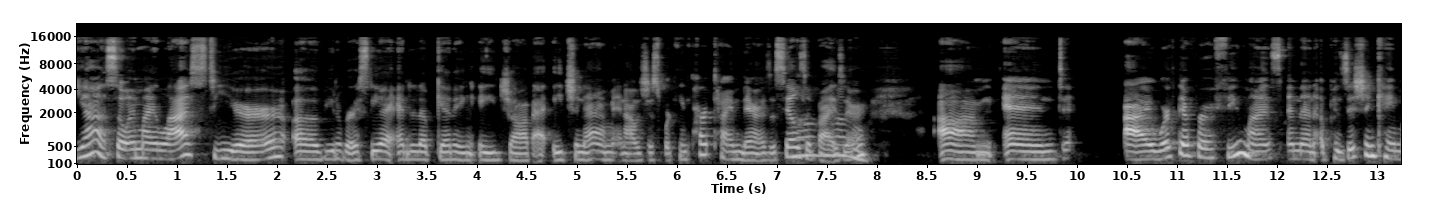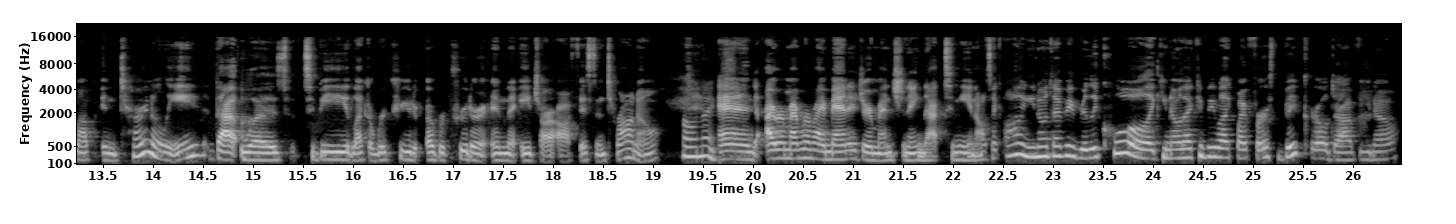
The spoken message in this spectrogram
Yeah, so in my last year of university, I ended up getting a job at H and I was just working part time there as a sales oh, advisor. Um, and I worked there for a few months, and then a position came up internally that was to be like a recruiter, a recruiter in the HR office in Toronto. Oh, nice. And I remember my manager mentioning that to me, and I was like, "Oh, you know, that'd be really cool. Like, you know, that could be like my first big girl job, you know."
